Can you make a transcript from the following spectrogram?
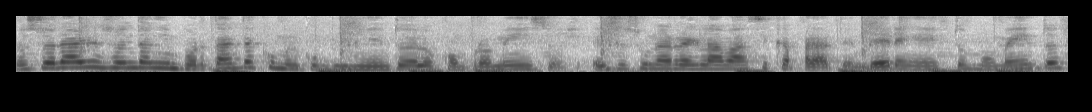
Los horarios son tan importantes como el cumplimiento de los compromisos. Eso es una regla básica para atender en estos momentos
